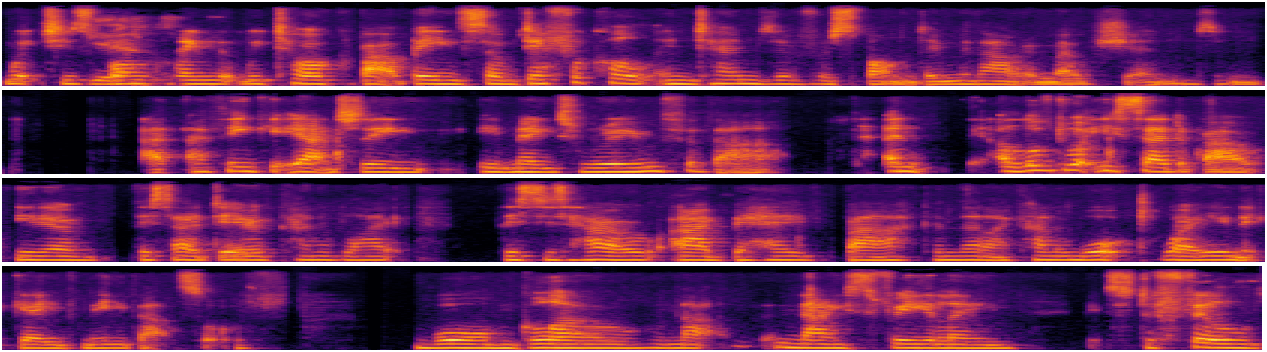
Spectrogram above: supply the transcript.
which is one thing that we talk about being so difficult in terms of responding with our emotions and I, I think it actually it makes room for that and I loved what you said about, you know, this idea of kind of like, this is how I behaved back. And then I kind of walked away and it gave me that sort of warm glow and that nice feeling. It's to fill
